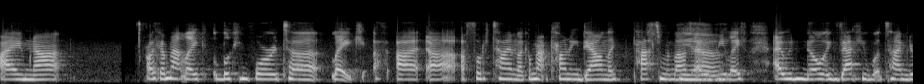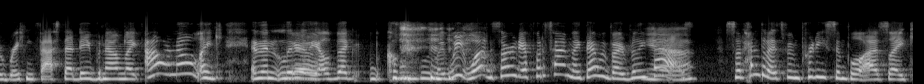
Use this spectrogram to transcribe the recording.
i'm not like I'm not like looking forward to like a, a, a full time. Like I'm not counting down like past Ramadan. Yeah. I would be like I would know exactly what time you're breaking fast that day. But now I'm like I don't know. Like and then literally yeah. I'll be like cooking food. Like wait what? Sorry, at full time. Like that went by really yeah. fast. So alhamdulillah, it's been pretty simple as like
